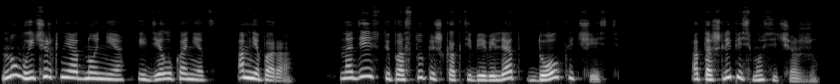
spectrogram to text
Ну, вычеркни одно «не», и делу конец. А мне пора. Надеюсь, ты поступишь, как тебе велят, долг и честь. Отошли письмо сейчас же.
